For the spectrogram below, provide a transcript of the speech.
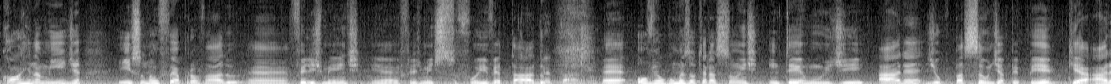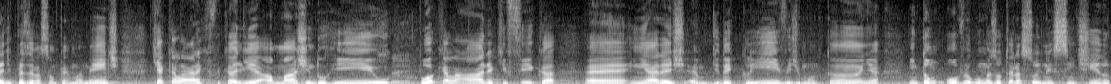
corre na mídia e isso não foi aprovado, é, felizmente. É, felizmente isso foi vetado. vetado. É, houve algumas alterações em termos de área de ocupação de APP, que é a área de preservação permanente, que é aquela área que fica ali à margem do rio, ou aquela área que fica é, em áreas é, de declive, de montanha. Então houve algumas alterações nesse sentido,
